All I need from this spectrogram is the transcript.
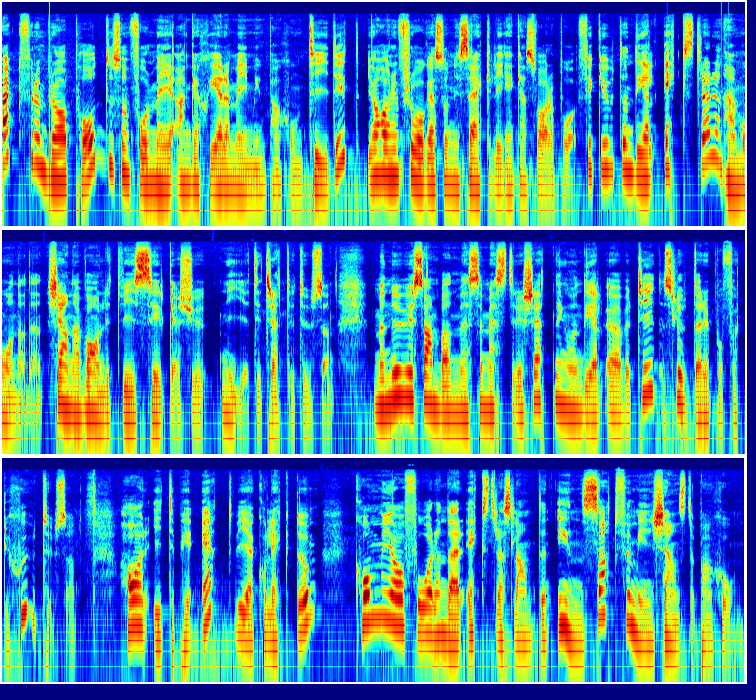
Tack för en bra podd som får mig att engagera mig i min pension tidigt. Jag har en fråga som ni säkerligen kan svara på. Fick ut en del extra den här månaden. Tjänar vanligtvis cirka 29 till 30 000. Men nu i samband med semesterersättning och en del övertid slutar det på 47 000. Har ITP1 via Collectum. Kommer jag att få den där extra slanten insatt för min tjänstepension?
